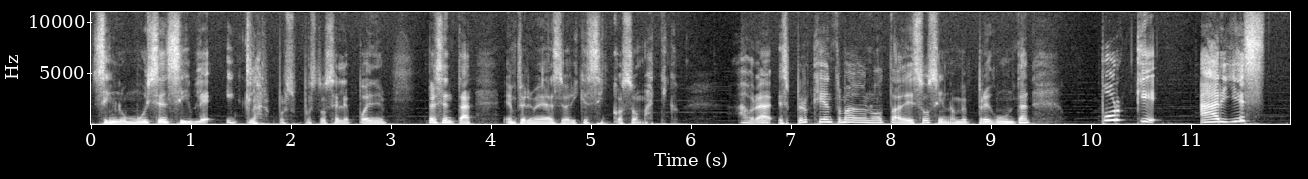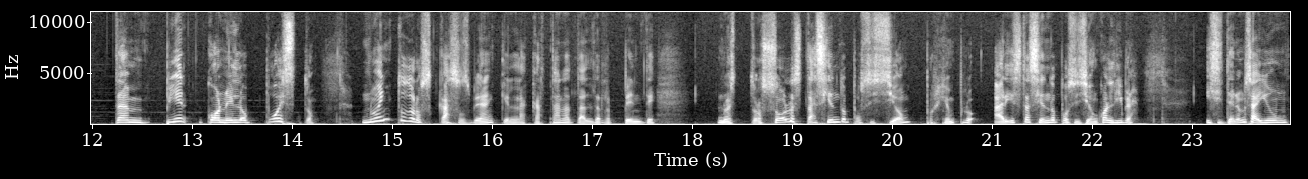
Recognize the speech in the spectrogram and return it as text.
signo muy sensible y claro, por supuesto se le pueden presentar enfermedades de origen psicosomático. Ahora, espero que hayan tomado nota de eso si no me preguntan, porque Aries también con el opuesto. No en todos los casos, vean que en la carta natal de repente nuestro Sol está haciendo posición, por ejemplo, Aries está haciendo posición con Libra. Y si tenemos ahí un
